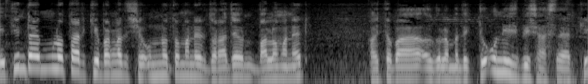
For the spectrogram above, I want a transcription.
এই তিনটা মূলত আর কি বাংলাদেশে উন্নত মানের, ধরা যায় ভালো মানের হয়তো বা ওইগুলোর মধ্যে একটু উনিশ বিশ আছে আর কি।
